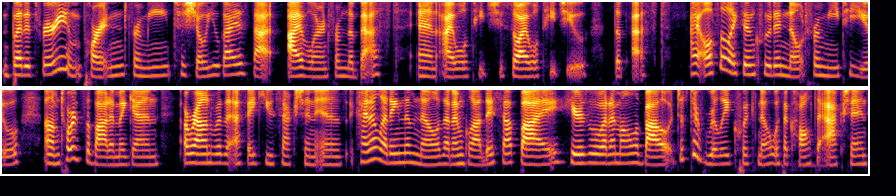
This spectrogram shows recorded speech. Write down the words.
but it's very important for me to show you guys that I've learned from the best and I will teach you. So I will teach you the best. I also like to include a note from me to you um, towards the bottom again, around where the FAQ section is, kind of letting them know that I'm glad they stopped by. Here's what I'm all about. Just a really quick note with a call to action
